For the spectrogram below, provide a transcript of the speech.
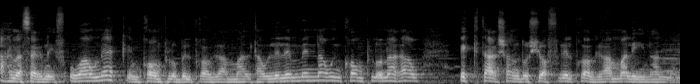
Aħna ser nieqfu hawnhekk, inkomplu bil-programm Malta u Lil Hinn Minnha u inkomplu naraw iktar x'għandu x'joffri l-programm għalina llum.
